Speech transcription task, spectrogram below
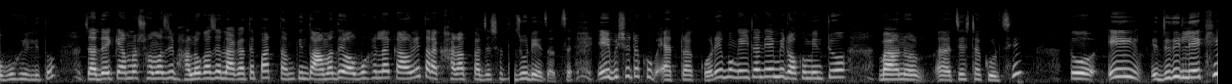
অবহেলিত, যাদেরকে আমরা সমাজে ভালো কাজে লাগাতে পারতাম, কিন্তু আমাদের অবহেলার কারণে তারা খারাপ কাজের সাথে জড়িয়ে যাচ্ছে। এই বিষয়টা খুব অ্যাট্রাক্ট করে এবং এইটা নিয়ে আমি ডকুমেন্টও বানানোর চেষ্টা করছি। তো এই যদি লেখি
